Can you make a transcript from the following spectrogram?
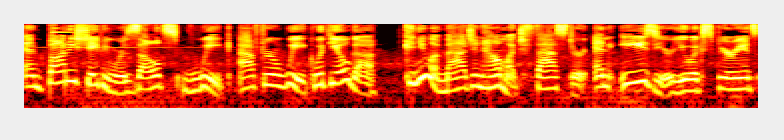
and body shaping results week after week with yoga. Can you imagine how much faster and easier you experience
